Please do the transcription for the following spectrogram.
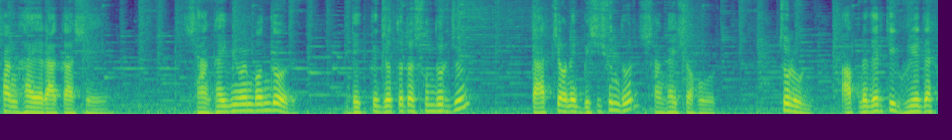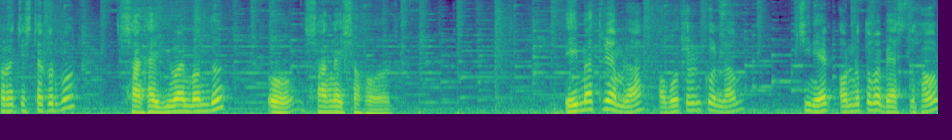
সাংহাইয়ের আকাশে। সাংহাই বিমানবন্দর দেখতে যতটা সৌন্দর্য, তার চেয়ে অনেক বেশি সুন্দর সাংহাই শহর। চলুন, আপনাদেরকে ঘুরে দেখানোর চেষ্টা করব সাংহাই বিমানবন্দর ও সাংহাই শহর। এইমাত্র আমরা অবতরণ করলাম চীনের অন্যতম ব্যস্ত শহর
